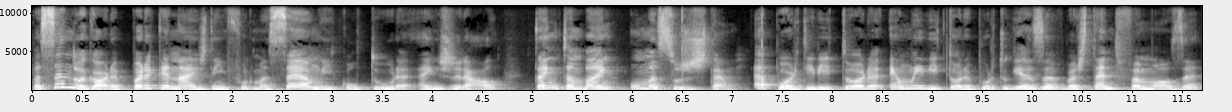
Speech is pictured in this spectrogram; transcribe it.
Passando agora para canais de informação e cultura em geral, tenho também uma sugestão. A Porto Editora é uma editora portuguesa bastante famosa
